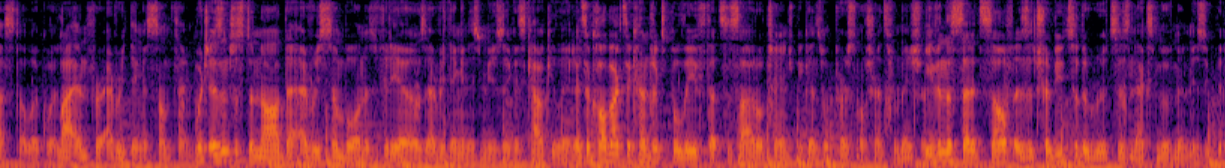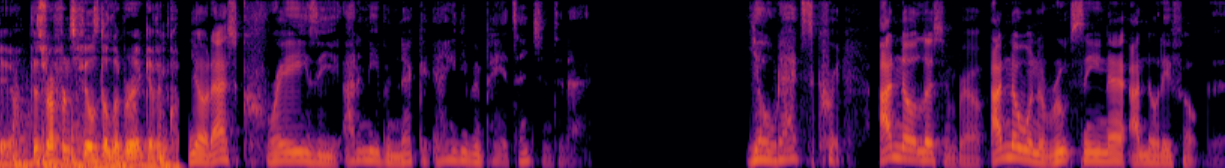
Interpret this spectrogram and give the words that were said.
est aliquid, Latin for everything is something, which isn't just a nod that every symbol in his videos, everything in his music is calculated. It's a callback to Kendrick's belief that societal change begins with personal transformation. Even the set itself is a tribute to the Roots' next movement music video. This reference feels deliberate given. Yo, that's crazy. I didn't even I didn't even pay attention to that. Yo, that's crazy. I know. Listen, bro. I know when the Roots seen that. I know they felt good.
